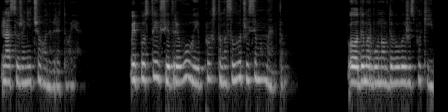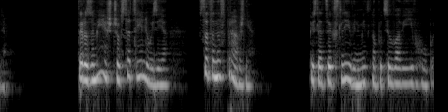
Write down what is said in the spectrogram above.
Нас уже нічого не врятує. Відпусти всі тривоги і просто насолоджуйся моментом. Володимир був навдивовижу спокійним. Ти розумієш, що все це ілюзія, все це не справжнє. Після цих слів він міцно поцілував її в губи.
